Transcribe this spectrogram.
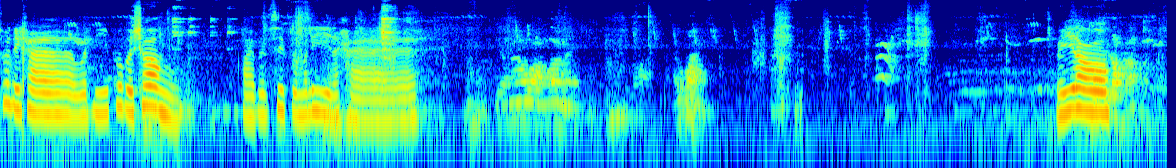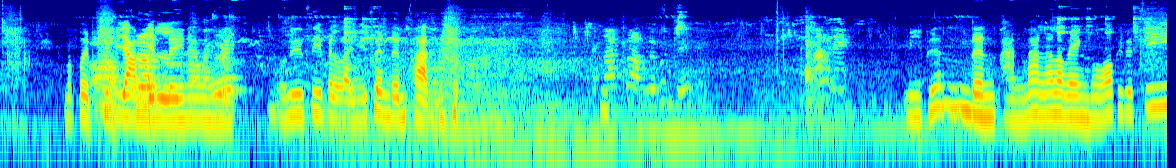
สวัสดีค่ะ วันนี้พวกเราช่องฟายเ e ปซี่แฟมิลี่นะคะวันนี้เรามาเปิดคลิปยามเย็นเลยนะวันนี้โอ้พี่ซี่เป็นไรมีเพื่อนเดินผ่านมีเพื่อนเดินผ่านบ้านแล้วระแวงบอพี่เบปซี่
